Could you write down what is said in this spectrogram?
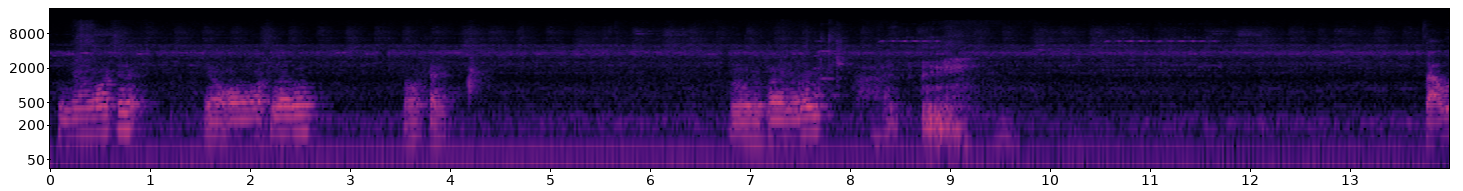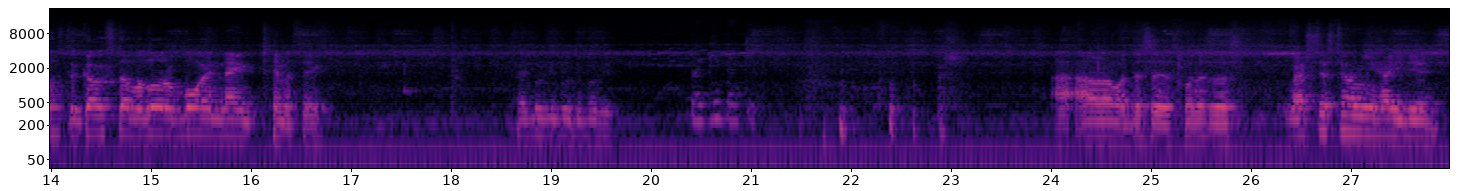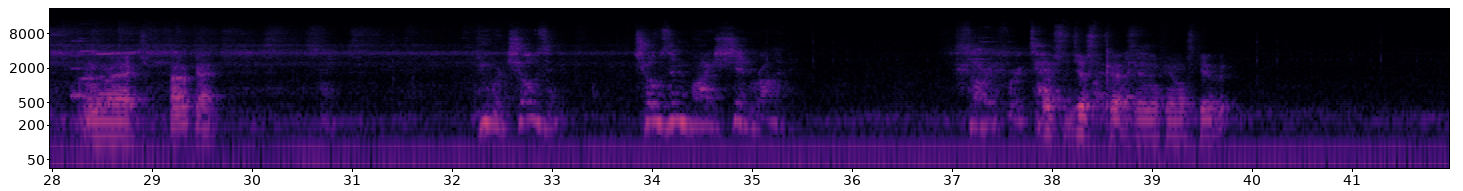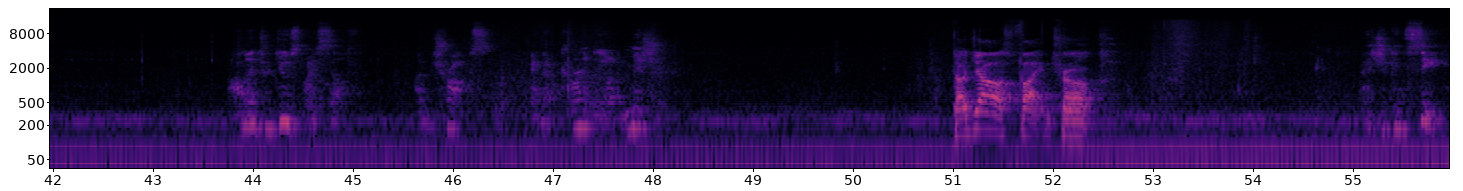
You done watching it? You don't want to watch another one? Okay. You want to go play in the room? That was the ghost of a little boy named Timothy. Say boogie boogie boogie. Buggy, buggy. I, I don't know what this is. What is this? That's just telling you how you did in the match. Okay. You were chosen. Chosen by Shenron. Sorry for attacking. That's just a by the way. cutscene if you want to skip it. I'll introduce myself. I'm Trunks, and I'm currently on a mission. Told y'all I was fighting Trunks. As you can see,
